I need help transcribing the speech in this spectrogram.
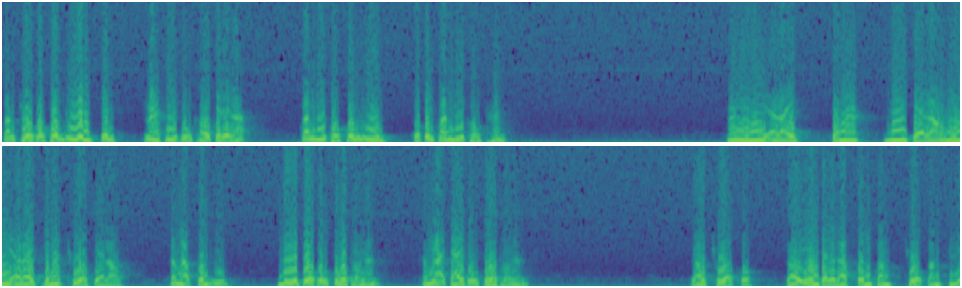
ความชั่วของคนอื่นเป็นหน้าที่ของเขาจะได้รับความดีของคนอื่น ก็เป็นความดีของท่าน มันไม่มีอะไรจะมาดีแก่เราไม่มีอะไรจะมาชั่วแก่เราสำหรับคนอื่น ดูตัวของตัวเท่านั้นทำลายใจของตัวเท่านั้น เราชั่วก็เราเองจะได้รับผลความชั่วความเสีย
